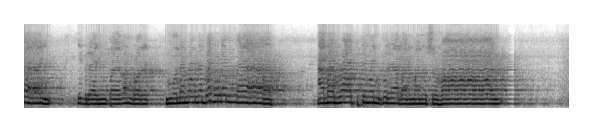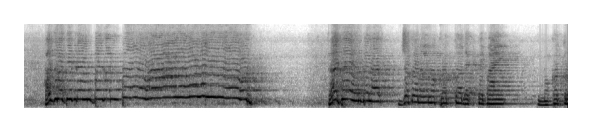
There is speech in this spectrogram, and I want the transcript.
নাই। ইব্রাহিম পয়গম্বর মনে মনে ভাবলেন না, আমার রব কেমন করে আবার মানুষ হয়? হজরত ইব্রাহিম রাতের বেলা যখন ওই নক্ষত্র দেখতে পায় নক্ষত্র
